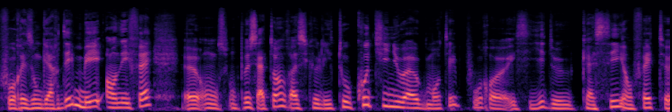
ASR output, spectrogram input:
faut raison garder. Mais en effet, on, on peut s'attendre à ce que les taux continuent à augmenter pour essayer de casser en fait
